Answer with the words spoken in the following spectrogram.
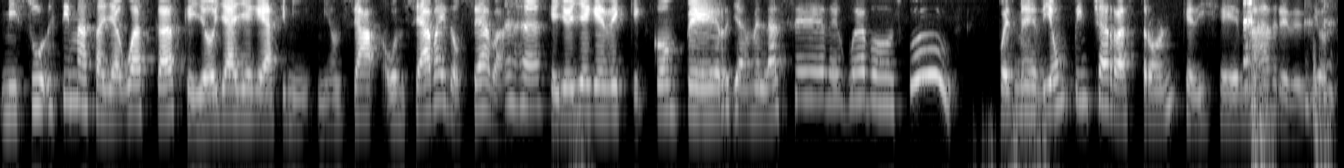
mis últimas ayahuascas, que yo ya llegué así, mi, mi oncea- onceava y doceava, Ajá. que yo llegué de que comper, ya me la sé de huevos, ¡uh! pues me dio un pinche arrastrón que dije, madre de Dios,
